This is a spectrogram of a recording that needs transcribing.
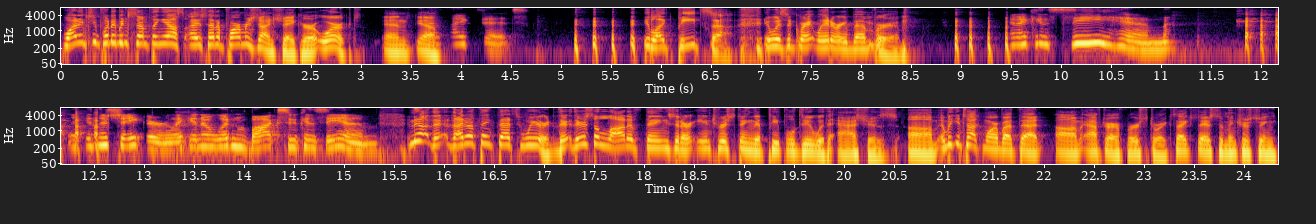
Why didn't you put him in something else? I just had a Parmesan shaker. It worked. And yeah. I liked it. he liked pizza. It was a great way to remember him. and I can see him like in the shaker, like in a wooden box, you can see him. No, th- I don't think that's weird. There, there's a lot of things that are interesting that people do with ashes, um, and we can talk more about that um, after our first story because I actually have some interesting.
